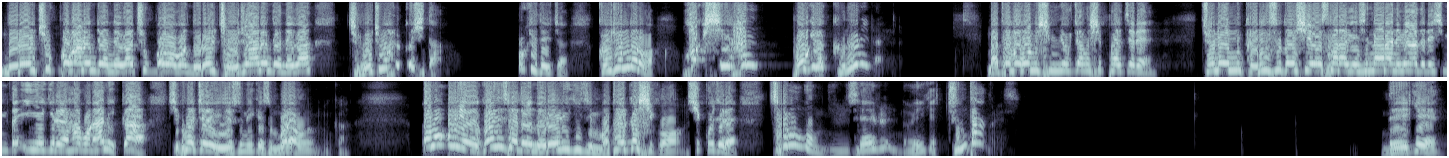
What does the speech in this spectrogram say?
너를 축복하는 자 내가 축복하고 너를 저주하는 자 내가 저주할 것이다. 그렇게 되어 있죠. 그 정도로 확실한 복의 근원이라. 마태복음 16장 18절에 주는 그리스도시여 살아계신 하나님의 아들이십니다. 이 얘기를 하고 나니까 18절에 예수님께서 뭐라고 그럽니까? 음부의 권세도 너를 이기지 못할 것이고 19절에 천국 열쇠를 너에게 준다 그랬어. 내게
